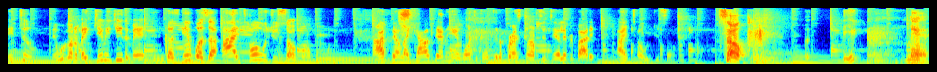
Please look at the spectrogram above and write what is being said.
and two, that we're gonna make Jimmy G the man because it was a I told you so moment. I felt like Kyle Shanahan wants to come to the press conference and tell everybody, I told you so. So, man,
